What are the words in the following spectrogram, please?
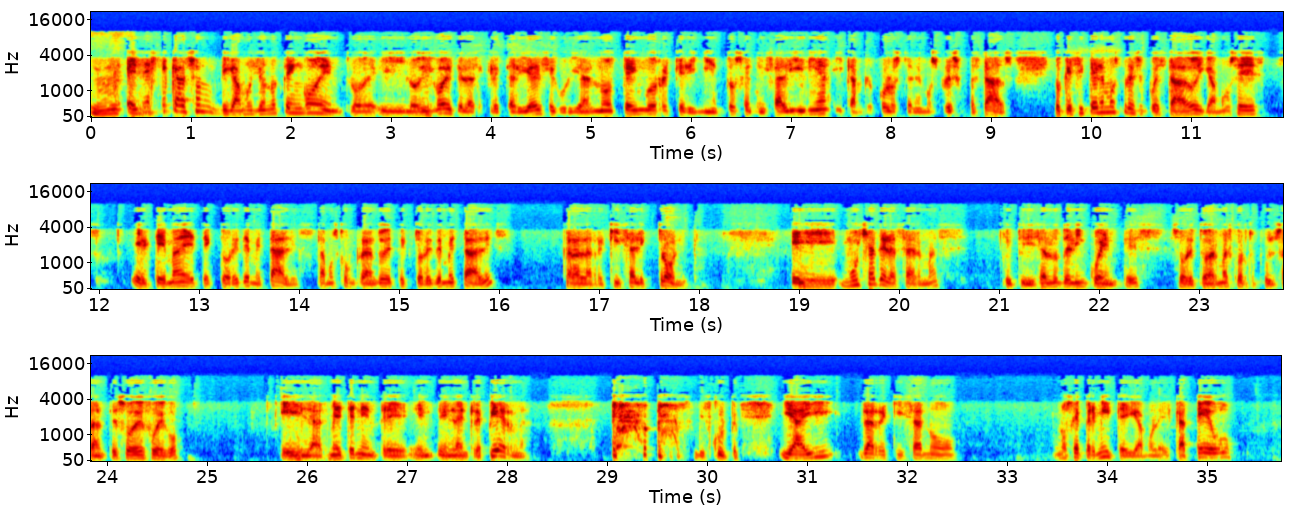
Mm, en este caso, digamos, yo no tengo dentro, y lo digo desde la Secretaría de Seguridad, no tengo requerimientos en esa línea y tampoco los tenemos presupuestados. Lo que sí tenemos presupuestado, digamos, es el tema de detectores de metales. Estamos comprando detectores de metales para la requisa electrónica. Eh, muchas de las armas que utilizan los delincuentes, sobre todo armas cortopulsantes o de fuego, eh, las meten entre, en la entrepierna disculpe, y ahí la requisa no, no se permite, digamos, el cateo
